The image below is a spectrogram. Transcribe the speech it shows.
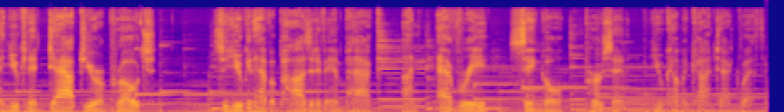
and you can adapt your approach so you can have a positive impact on every single person you come in contact with.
